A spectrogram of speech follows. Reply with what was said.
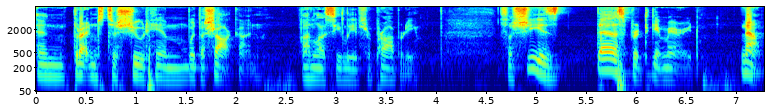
and threatens to shoot him with a shotgun unless he leaves her property. So she is desperate to get married. Now,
